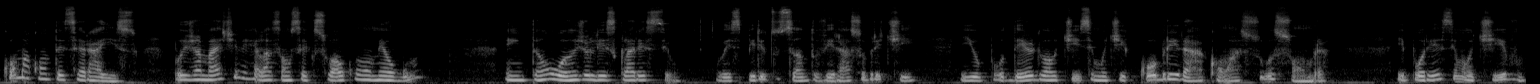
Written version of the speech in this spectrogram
Como acontecerá isso? Pois jamais tive relação sexual com homem algum. Então o anjo lhe esclareceu: O Espírito Santo virá sobre ti, e o poder do Altíssimo te cobrirá com a sua sombra. E por esse motivo,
